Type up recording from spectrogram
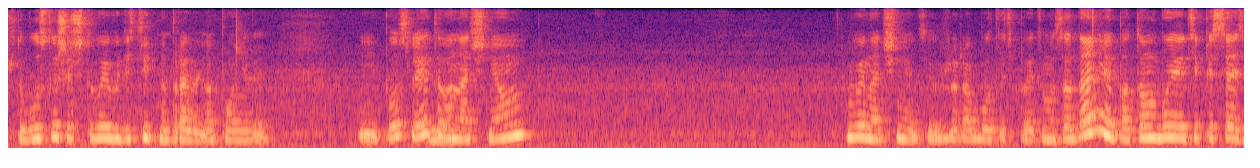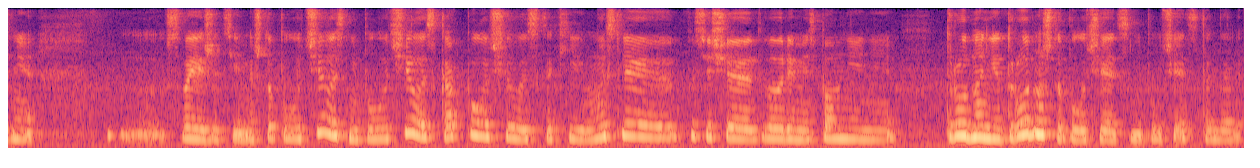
чтобы услышать, что вы его действительно правильно поняли. И после этого mm-hmm. начнем. Вы начнете уже работать по этому заданию, потом будете писать мне в своей же теме, что получилось, не получилось, как получилось, какие мысли посещают во время исполнения. Трудно, не трудно, что получается, не получается и так далее.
